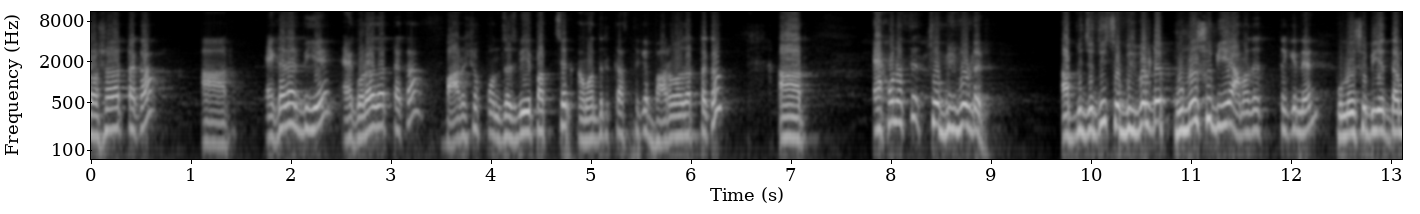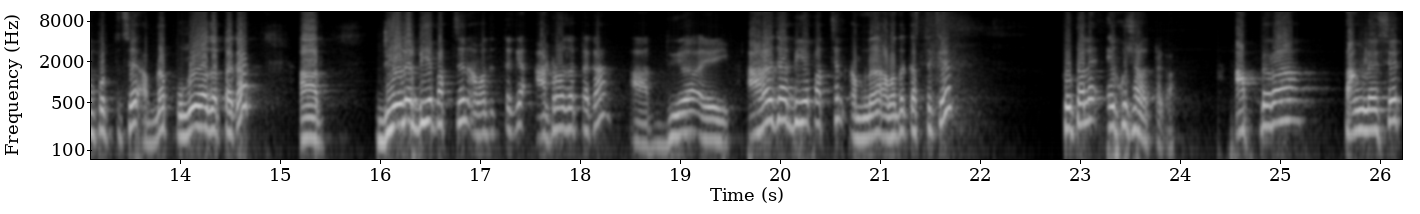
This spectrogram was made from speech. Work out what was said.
দশ হাজার টাকা আর এক হাজার বিয়ে এগারো হাজার টাকা, বারোশো পঞ্চাশ বিয়ে পাচ্ছেন আমাদের কাছ থেকে বারো হাজার টাকা। আর এখন আছে চব্বিশ ভোল্টের। আপনি যদি চব্বিশ ভোল্টের পনেরোশো বিয়ে আমাদের থেকে নেন, পনেরোশো বিয়ের দাম পড়তেছে আপনার পনেরো হাজার টাকা। আর দুই হাজার বিয়ে পাচ্ছেন আমাদের থেকে আঠারো হাজার টাকা। আর দুই এই আড়াই হাজার বিয়ে পাচ্ছেন আপনার আমাদের কাছ থেকে টোটালে একুশ হাজার টাকা। আপনারা বাংলাদেশের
